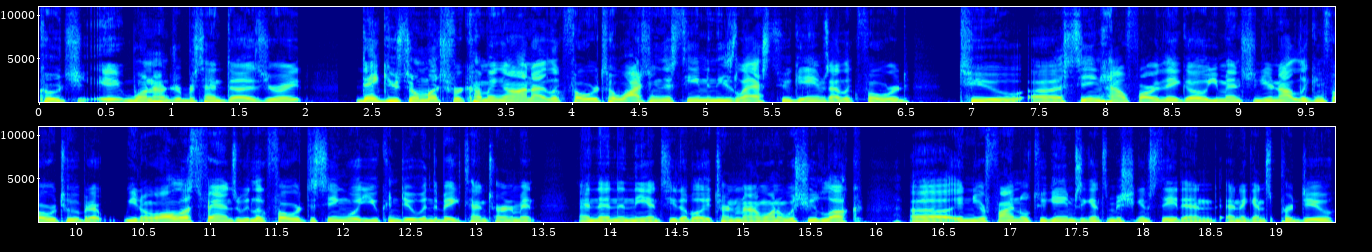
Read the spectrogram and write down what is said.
Coach, it 100% does. You're right thank you so much for coming on. I look forward to watching this team in these last two games. I look forward to uh, seeing how far they go. You mentioned you're not looking forward to it, but you know, all us fans, we look forward to seeing what you can do in the Big Ten tournament and then in the NCAA tournament. I want to wish you luck uh, in your final two games against Michigan State and and against Purdue.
